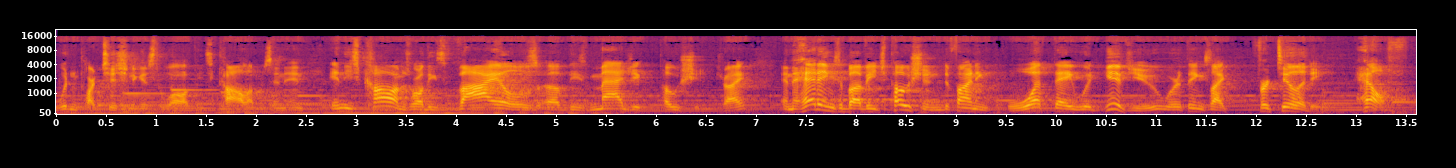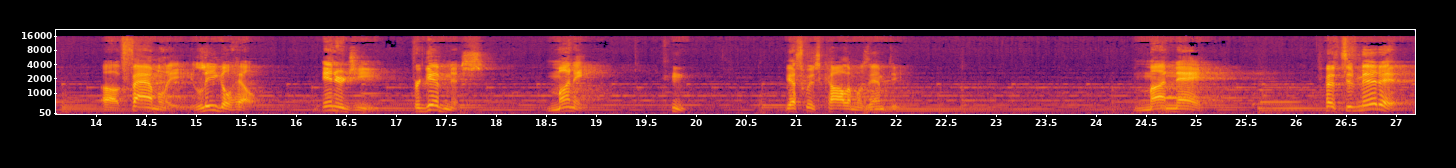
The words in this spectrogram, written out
wooden partition against the wall with these columns. And, and in these columns were all these vials of these magic potions, right? And the headings above each potion defining what they would give you were things like fertility, health, uh, family, legal help, energy, forgiveness, money. Guess which column was empty? Money. Let's admit it.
